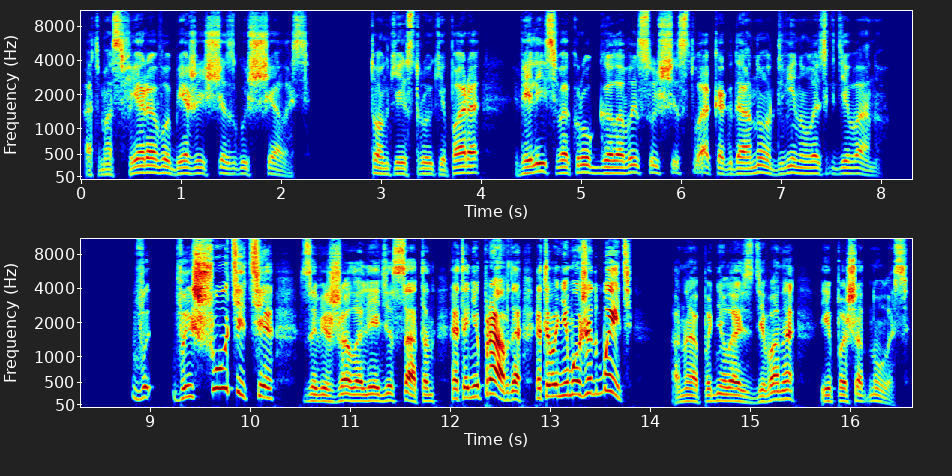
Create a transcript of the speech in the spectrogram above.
Атмосфера в убежище сгущалась. Тонкие струйки пара велись вокруг головы существа, когда оно двинулось к дивану. «Вы... вы шутите?» — завизжала леди Сатан. «Это неправда! Этого не может быть!» Она поднялась с дивана и пошатнулась.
